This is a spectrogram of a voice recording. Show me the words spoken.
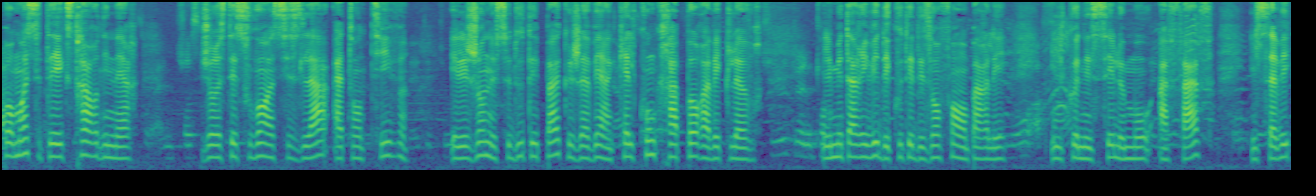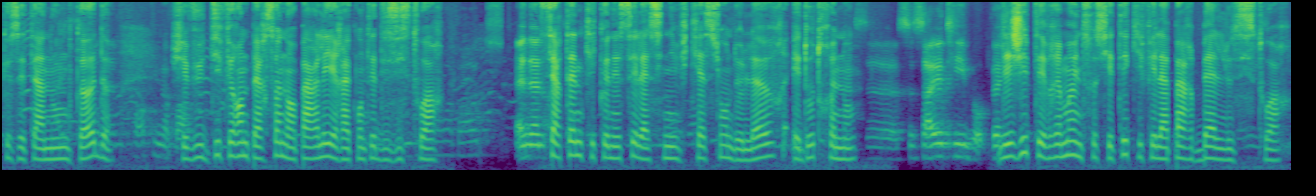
Pour moi, c'était extraordinaire. Je restais souvent assise là, attentive, et les gens ne se doutaient pas que j'avais un quelconque rapport avec l'œuvre. Il m'est arrivé d'écouter des enfants en parler. Ils connaissaient le mot afaf, ils savaient que c'était un nom de code. J'ai vu différentes personnes en parler et raconter des histoires. Certaines qui connaissaient la signification de l'œuvre et d'autres non. L'Égypte est vraiment une société qui fait la part belle des histoires.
